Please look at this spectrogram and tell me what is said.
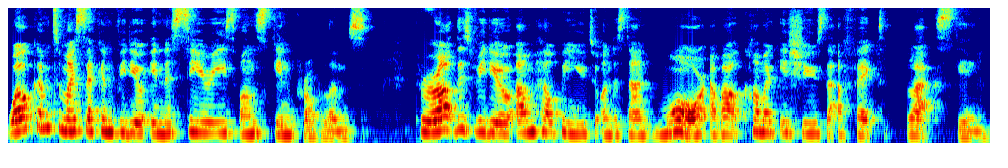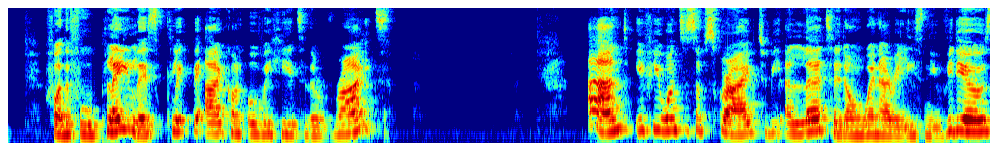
Welcome to my second video in the series on skin problems. Throughout this video, I'm helping you to understand more about common issues that affect black skin. For the full playlist, click the icon over here to the right. And if you want to subscribe to be alerted on when I release new videos,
